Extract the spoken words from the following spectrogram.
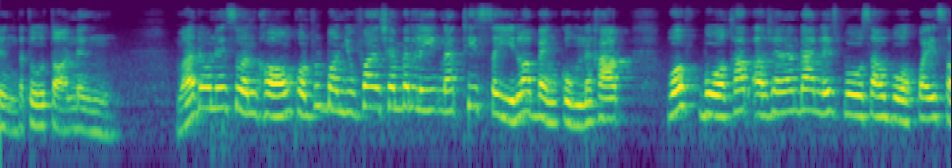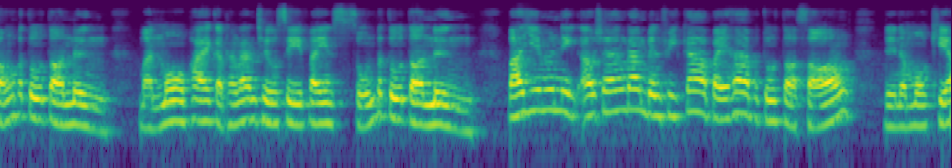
1 ประตูต่อ 1 มาดูในส่วนของผลฟุตบอลยูฟ่าแชมเปี้ยนลีกนัดที่ 4 รอบแบ่งกลุ่มนะครับวอฟบวกครับ เอาชนะด้านลิสบูเซาบวกไป 2 ประตูต่อ 1 มันโมพายกับทางด้านเชลซีไป 0 ประตูต่อ 1 บาเยมิวนิกเอาชนะด้านเบนฟิก้าไป 5 ประตูต่อ 2 เดนาโมเคีย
